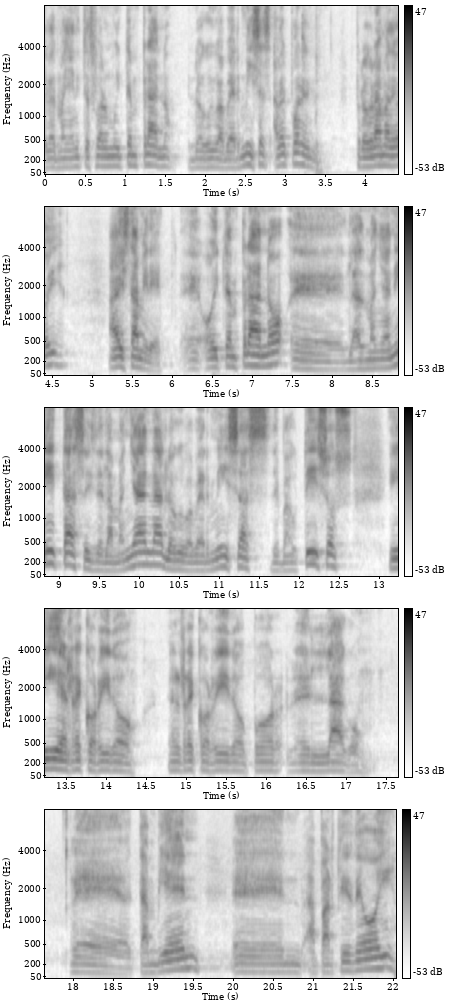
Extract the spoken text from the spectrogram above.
Las mañanitas fueron muy temprano, luego iba a haber misas. A ver, pon el programa de hoy. Ahí está, mire. Eh, hoy temprano, eh, las mañanitas, 6 de la mañana, luego iba a haber misas de bautizos y el recorrido, el recorrido por el lago. Eh, también a partir de hoy,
